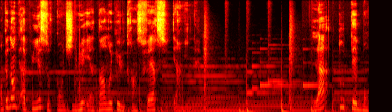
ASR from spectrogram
On peut donc appuyer sur continuer et attendre que le transfert se termine. Là, tout est bon.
